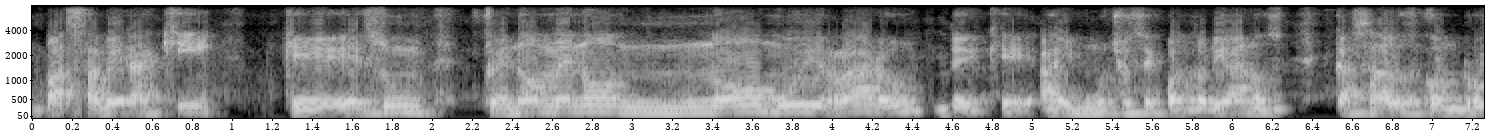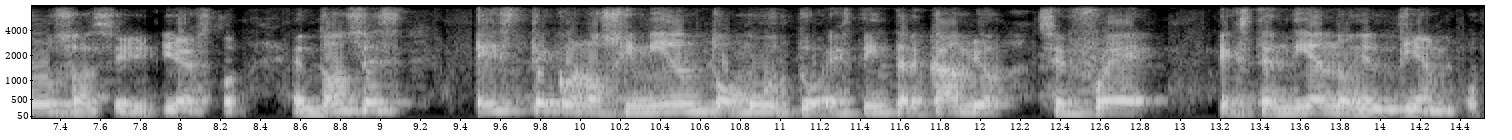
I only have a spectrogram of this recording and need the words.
Vas a ver aquí que es un fenómeno no muy raro de que hay muchos ecuatorianos casados con rusas y esto. Entonces, este conocimiento mutuo, este intercambio se fue extendiendo en el tiempo.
